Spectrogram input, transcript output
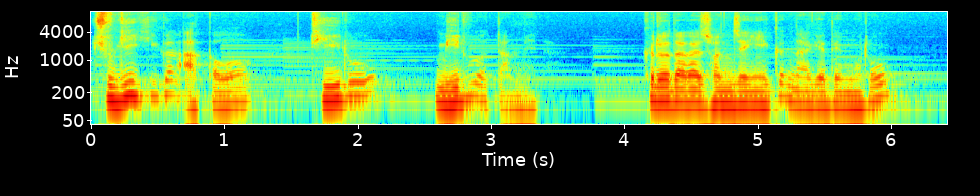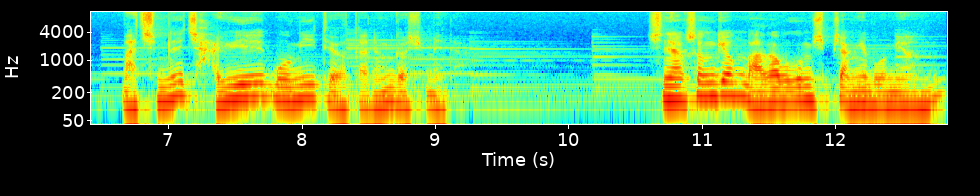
죽이기가 아까워 뒤로 미루었답니다. 그러다가 전쟁이 끝나게 되므로 마침내 자유의 몸이 되었다는 것입니다. 신약 성경 마가복음 10장에 보면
